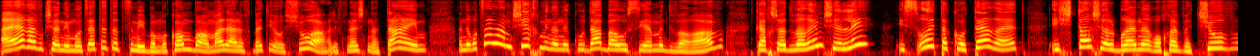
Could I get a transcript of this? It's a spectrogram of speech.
הערב, כשאני מוצאת את עצמי במקום בו עמד א' ב' יהושע לפני שנתיים, אני רוצה להמשיך מן הנקודה בה הוא סיים את דבריו, כך שהדברים שלי יישאו את הכותרת, אשתו של ברנר רוכבת שוב,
